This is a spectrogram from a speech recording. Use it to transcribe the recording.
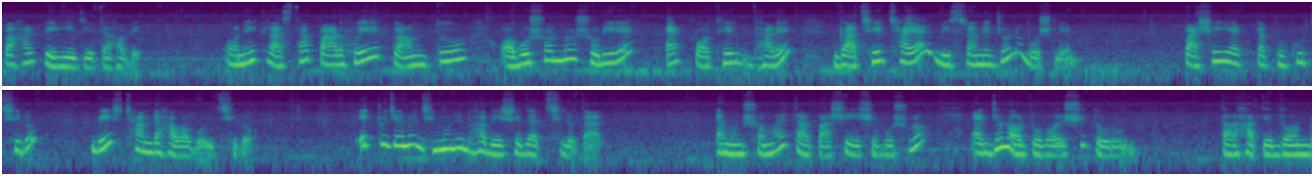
পাহাড় পেরিয়ে যেতে হবে। অনেক রাস্তা পার হয়ে ক্লান্ত, অবসন্ন শরীরে এক পথের ধারে গাছের ছায়ায় বিশ্রামের জন্য বসলেন। পাশেই একটা পুকুর ছিল, বেশ ঠান্ডা হাওয়া বইছিল। একটু যেন ঝিমুনি ভাব এসে যাচ্ছিল তার। এমন সময় তার পাশে এসে বসল একজন অল্প বয়সী তরুণ। তার হাতে দণ্ড,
